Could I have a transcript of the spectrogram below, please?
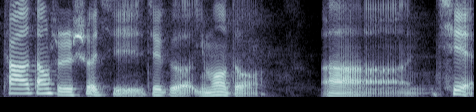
他当时设计这个 emo 啊，切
